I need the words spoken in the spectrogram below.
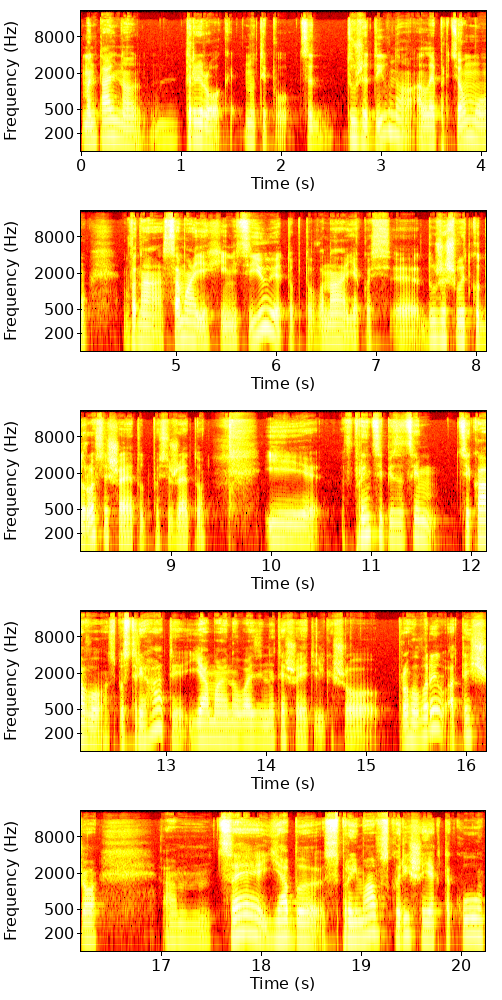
ментально три роки. Ну, типу, це дуже дивно, але при цьому вона сама їх ініціює, тобто вона якось е, дуже швидко дорослішає тут по сюжету. І, в принципі, за цим цікаво спостерігати. Я маю на увазі не те, що я тільки що проговорив, а те, що ем, це я б сприймав скоріше як таку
